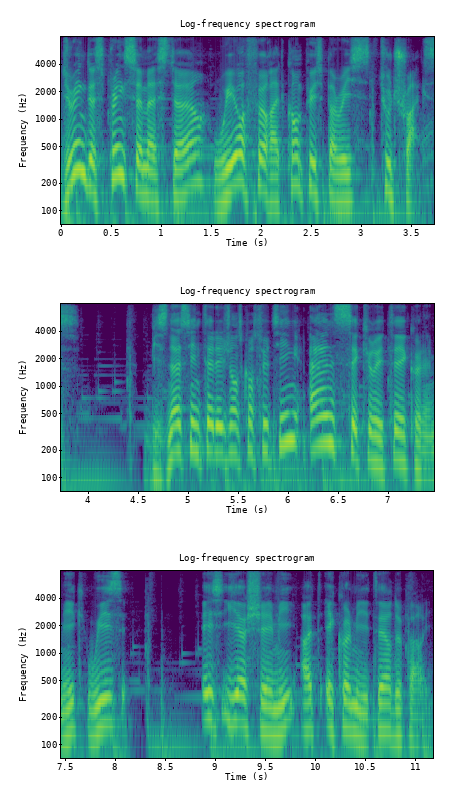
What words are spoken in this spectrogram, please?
During the spring semester, we offer at Campus Paris two tracks, Business Intelligence Consulting and Sécurité Économique with IHMI at École Militaire de Paris.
